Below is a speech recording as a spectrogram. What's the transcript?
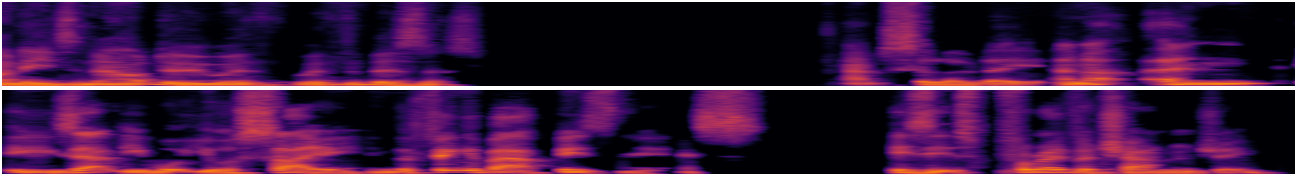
I need to now do with with the business. Absolutely, and and exactly what you're saying. The thing about business is it's forever challenging.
